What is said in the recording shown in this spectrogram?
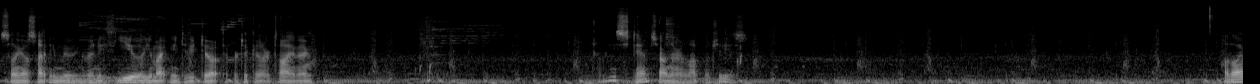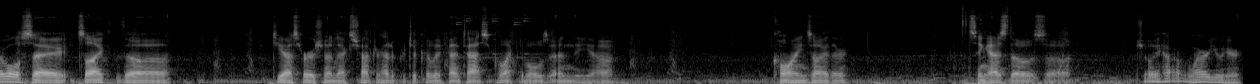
something else might be moving beneath you. You might need to do it at a particular timing. How many stamps are on their level? Jeez. Although I will say, it's like the DS version of Next Chapter had a particularly fantastic collectibles and the uh, coins either. Seeing as those, uh, Jowee, how, why are you here?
